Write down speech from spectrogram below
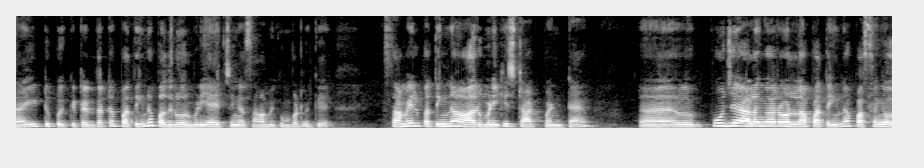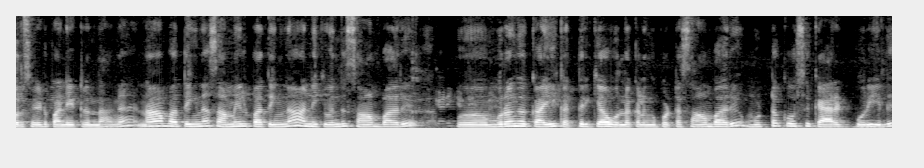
நைட்டு இப்போ கிட்டத்தட்ட பார்த்தீங்கன்னா பதினோரு மணி ஆயிடுச்சுங்க சாமி கும்பிட்றதுக்கு. சமையல் பார்த்திங்கன்னா ஆறு மணிக்கு ஸ்டார்ட் பண்ணிட்டேன். பூஜை அலங்காரம்லாம் பார்த்திங்கன்னா பசங்க ஒரு சைடு பண்ணிகிட்டு இருந்தாங்க. நான் பார்த்தீங்கன்னா சமையல் பார்த்தீங்கன்னா அன்றைக்கி வந்து சாம்பார் முருங்கைக்காய் கத்திரிக்காய் உருளைக்கிழங்கு போட்ட சாம்பார் முட்டைக்கோசு கேரட் பொரியல்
